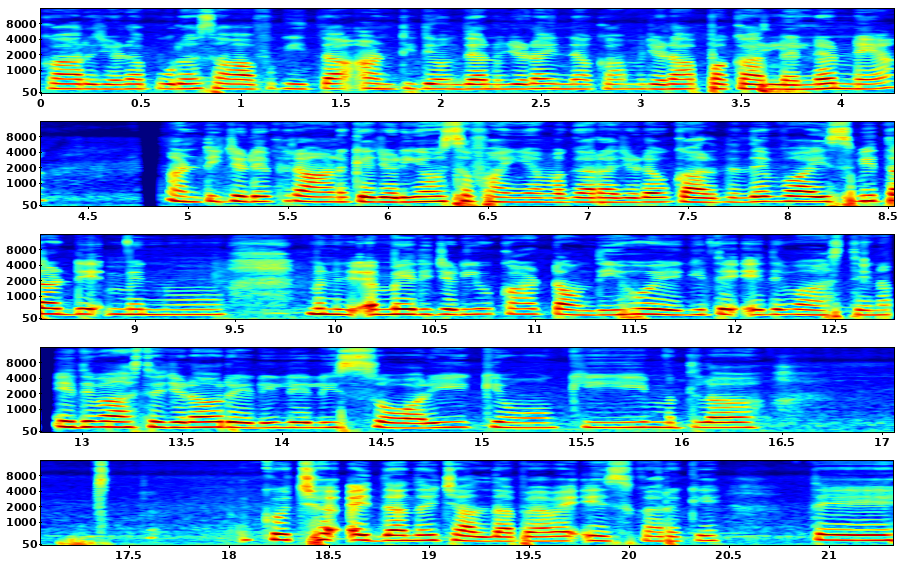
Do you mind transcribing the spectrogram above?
ਘਰ ਜਿਹੜਾ ਪੂਰਾ ਸਾਫ਼ ਕੀਤਾ। ਆਂਟੀ ਦੇ ਆਉਂਦਿਆਂ ਨੂੰ ਜਿਹੜਾ ਇੰਨਾ ਕੰਮ ਜਿਹੜਾ ਆਪਾਂ ਕਰ ਲੈਂਦੇ ਹੁੰਦੇ ਆ। ਆਂਟੀ ਜਿਹੜੇ ਫਿਰ ਆਣ ਕੇ ਜਿਹੜੀਆਂ ਉਹ ਸਫਾਈਆਂ ਵਗੈਰਾ ਜਿਹੜਾ ਉਹ ਕਰ ਦਿੰਦੇ। ਵਾਇਸ ਵੀ ਤੁਹਾਡੇ ਮੈਨੂੰ, ਮੈਨੂੰ- ਮੇਰੀ ਜਿਹੜੀ ਉਹ ਘੱਟ ਆਉਂਦੀ ਹੋਏਗੀ ਤੇ ਇਹਦੇ ਵਾਸਤੇ ਨਾ, ਇਹਦੇ ਵਾਸਤੇ ਜਿਹੜਾ ਉਹ ਰੇਲੀ ਲੈ ਲਈ। ਸੌਰੀ ਕਿਉਂਕਿ ਮਤਲਬ ਕੁਛ ਇਦਾਂ ਦਾ ਹੀ ਚੱਲਦਾ ਪਿਆ ਵਾ ਇਸ ਕਰਕੇ। ਤੇ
